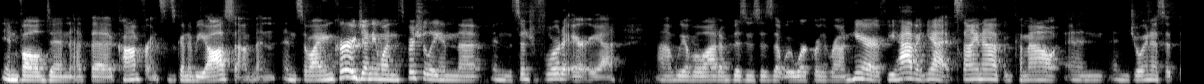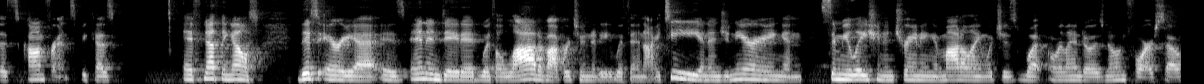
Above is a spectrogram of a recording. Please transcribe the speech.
involved in at the conference is going to be awesome. And and so i encourage anyone especially in the in the central florida area uh, we have a lot of businesses that we work with around here. If you haven't yet sign up and come out and and join us at this conference because if nothing else this area is inundated with a lot of opportunity within IT and engineering and simulation and training and modeling, which is what Orlando is known for. So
